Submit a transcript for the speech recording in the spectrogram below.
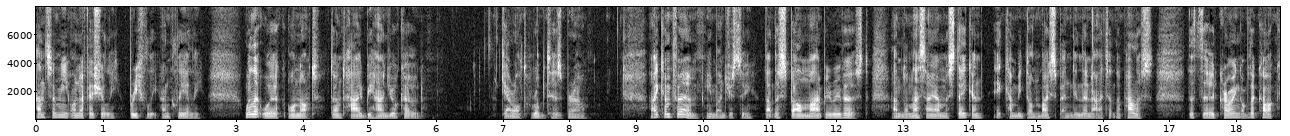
Answer me unofficially, briefly, and clearly. Will it work or not? Don't hide behind your code. Geralt rubbed his brow. I confirm, your majesty, that the spell might be reversed, and unless I am mistaken, it can be done by spending the night at the palace. The third crowing of the cock,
